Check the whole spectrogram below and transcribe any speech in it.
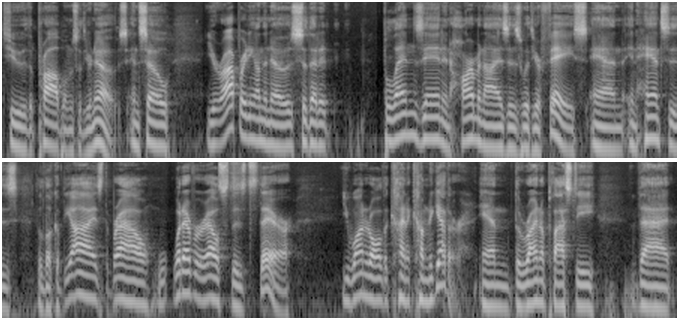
to the problems with your nose. And so you're operating on the nose so that it blends in and harmonizes with your face and enhances the look of the eyes, the brow, whatever else that's there. You want it all to kind of come together. And the rhinoplasty that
